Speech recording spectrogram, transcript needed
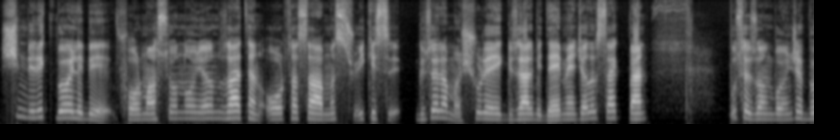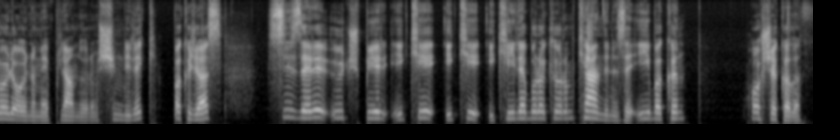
şimdilik böyle bir formasyonla oynayalım. Zaten orta sahamız şu ikisi güzel ama şuraya güzel bir DMC alırsak ben bu sezon boyunca böyle oynamayı planlıyorum şimdilik. Bakacağız. Sizleri 3-1-2-2-2 ile bırakıyorum. Kendinize iyi bakın. Hoşçakalın.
